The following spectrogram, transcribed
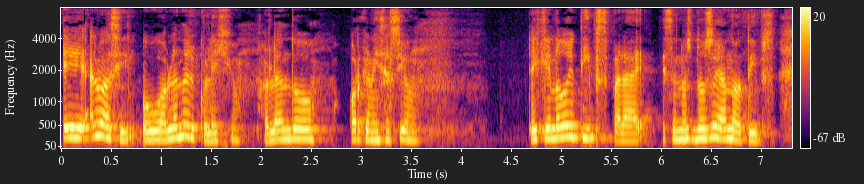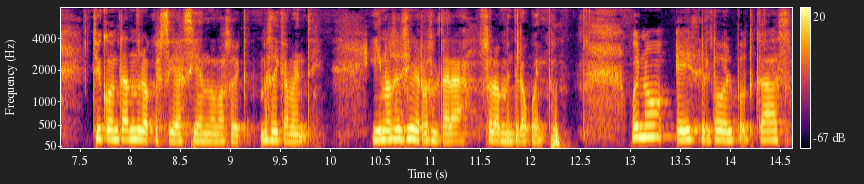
eh, algo así, o hablando del colegio, hablando organización. Es que no doy tips para, no, no estoy dando tips, estoy contando lo que estoy haciendo básicamente. Y no sé si me resultará, solamente lo cuento. Bueno, es el todo el podcast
